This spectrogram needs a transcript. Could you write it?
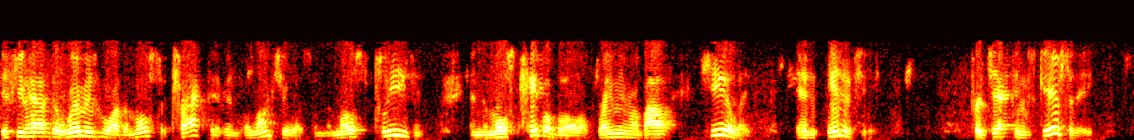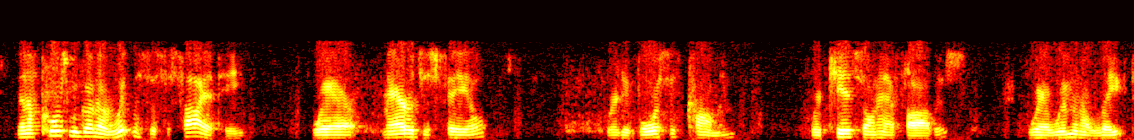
If you have the women who are the most attractive and voluptuous and the most pleasing and the most capable of bringing about healing and energy, projecting scarcity, then of course we're going to witness a society where marriages fail, where divorce is common, where kids don't have fathers, where women are raped,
